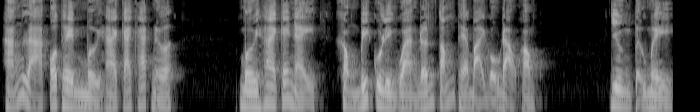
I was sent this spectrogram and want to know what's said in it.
hẳn là có thêm 12 cái khác nữa. 12 cái này không biết có liên quan đến tấm thẻ bài gỗ đào không? Dương Tử Mì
